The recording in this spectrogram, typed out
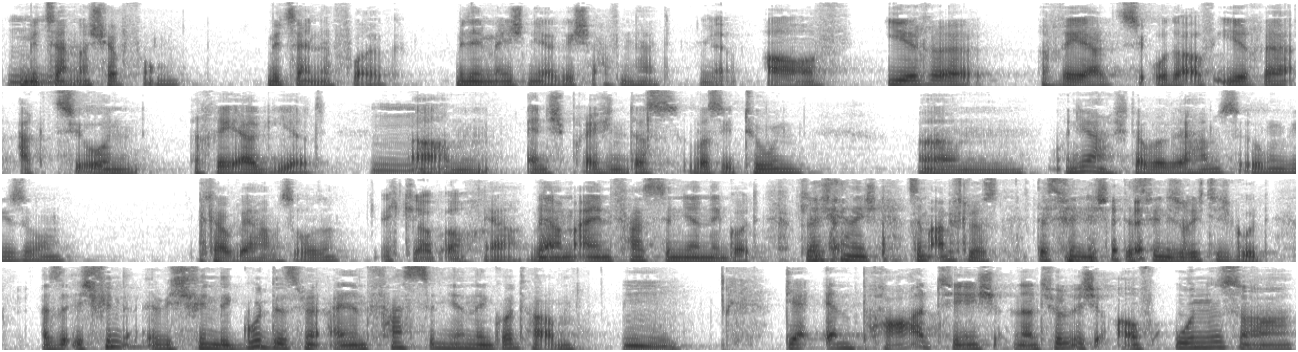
Mhm. mit seiner Schöpfung, mit seinem Volk, mit den Menschen, die er geschaffen hat, Ja. auf ihre Reaktion oder auf ihre Aktion reagiert, Mhm. ähm, entsprechend das, was sie tun. Ähm, und ja, ich glaube, wir haben es irgendwie so. Ich glaube, wir haben es, oder? Ich glaube auch. Ja, wir haben einen faszinierenden Gott. Vielleicht kann ich zum Abschluss, das finde ich, das finde ich richtig gut. Also ich finde, ich finde gut, dass wir einen faszinierenden Gott haben, Mhm. der empathisch natürlich auf unser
